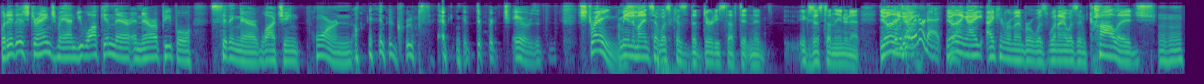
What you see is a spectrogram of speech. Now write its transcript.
But it is strange, man. You walk in there, and there are people sitting there watching porn in a group setting in different chairs. It's strange. I mean, the mindset was because the dirty stuff didn't exist on the internet. The only There was thing no I, internet. The only thing I, I can remember was when I was in college. Mm-hmm.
